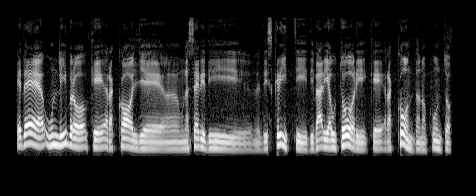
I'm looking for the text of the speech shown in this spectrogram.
ed è un libro che raccoglie eh, una serie di, di, scritti di vari autori che raccontano appunto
